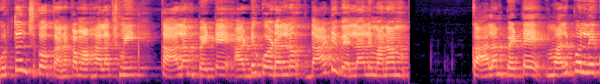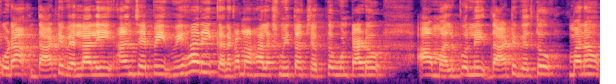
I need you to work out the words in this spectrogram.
గుర్తుంచుకో కనక మహాలక్ష్మి. కాలం పెట్టే అడ్డుగోడలను దాటి వెళ్ళాలి మనం. కాలం పెట్టే మలుపుల్ని కూడా దాటి వెళ్ళాలి అని చెప్పి విహారీ కనక మహాలక్ష్మితో చెప్తూ ఉంటాడు. ఆ మలుపుల్ని దాటి వెళ్తూ మనం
